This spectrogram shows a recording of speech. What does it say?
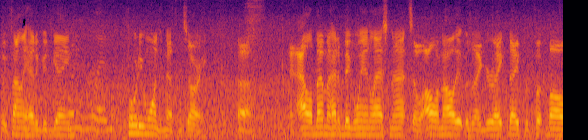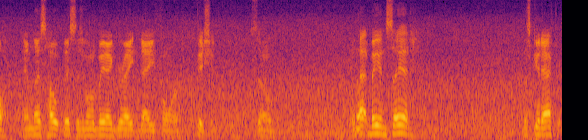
We finally had a good game. 41. 41 to nothing, sorry. Uh, and Alabama had a big win last night, so all in all, it was a great day for football, and let's hope this is going to be a great day for fishing. So, with that being said, let's get after it.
